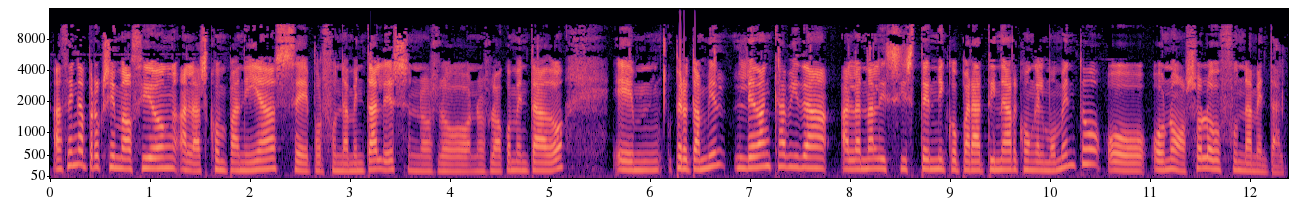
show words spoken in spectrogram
Hacen aproximación a las compañías eh, por fundamentales, nos lo, nos lo ha comentado, eh, pero también le dan cabida al análisis técnico para atinar con el momento o, o no, solo fundamental.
